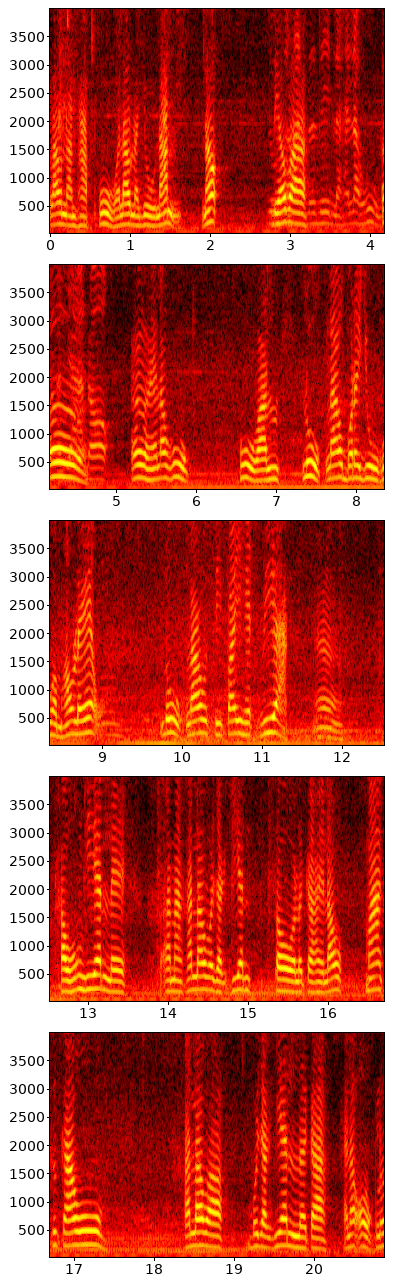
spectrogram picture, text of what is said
เรานั่นหับผู้ว่าเราน่ะอยู่นั่นเนาะเดี๋ยวว่านี่แหละให้เราหูเออดอกเออ ให้เราฮู้ ฮู้ว่าลูกเราบ่ได้อยู่ร่วมเฮาแล้ว ลูกเราสิไปเฮ็ดเวียกเออเขาห้องเฮียนเลยอนาคตเราว่าอยากเฮียนต่อแล้วก็ให้เรามาคือเก่าคันเราว่าบ่อยากเฮียนเลยก็ให้เราออกเล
